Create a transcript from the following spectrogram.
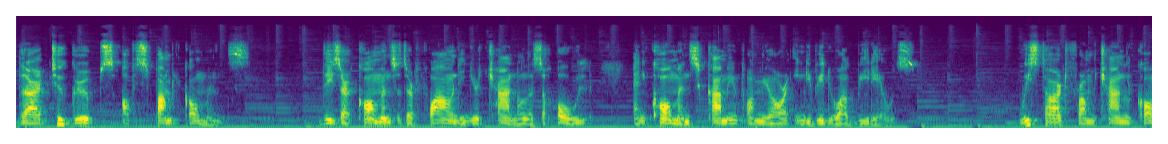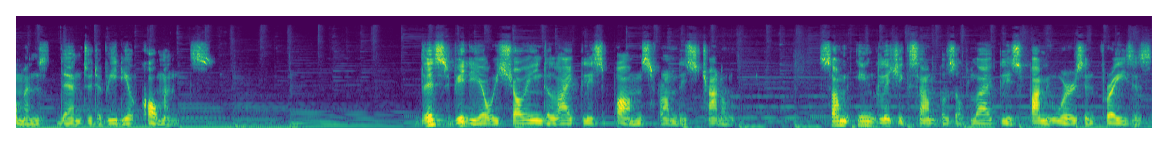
There are two groups of spammy comments. These are comments that are found in your channel as a whole and comments coming from your individual videos. We start from channel comments then to the video comments. This video is showing the likely spams from this channel. Some English examples of likely spammy words and phrases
